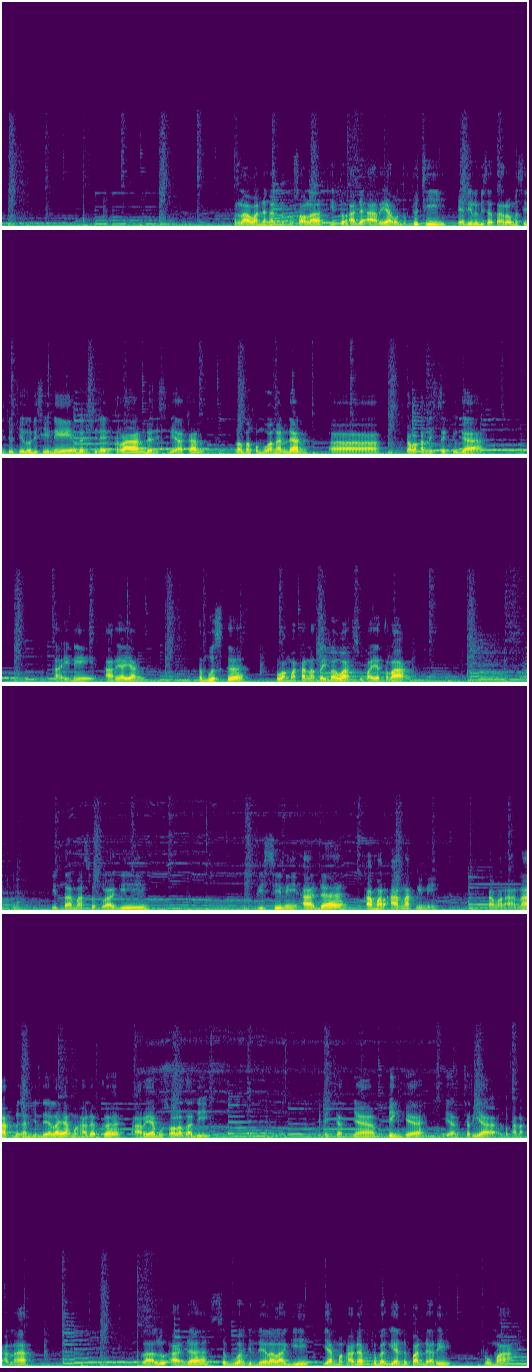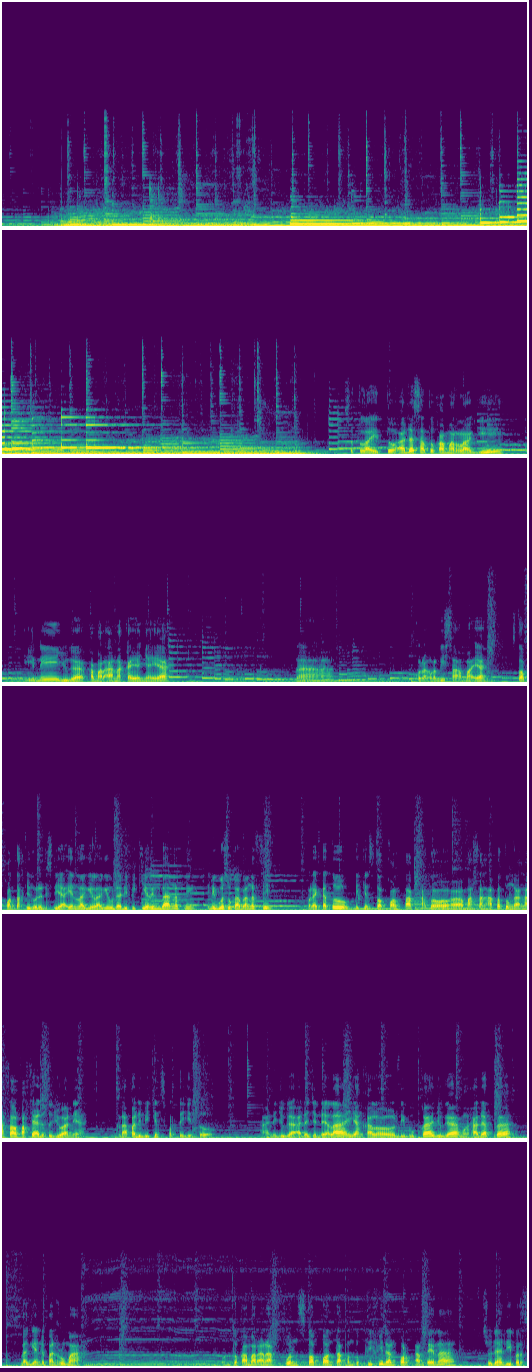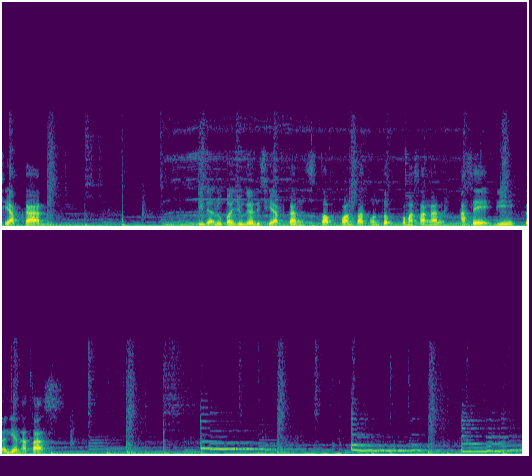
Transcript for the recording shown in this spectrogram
berlawan dengan musola itu ada area untuk cuci. Jadi lu bisa taruh mesin cuci lu di sini, udah disediain keran, udah disediakan lubang pembuangan dan uh, colokan listrik juga. Nah ini area yang tembus ke ruang makan lantai bawah supaya terang. Kita masuk lagi. Di sini ada kamar anak ini kamar anak dengan jendela yang menghadap ke area musola tadi. Ini catnya pink ya, biar ceria untuk anak-anak. Lalu ada sebuah jendela lagi yang menghadap ke bagian depan dari rumah. Itu ada satu kamar lagi. Ini juga kamar anak kayaknya ya. Nah kurang lebih sama ya. Stop kontak juga udah disediain. Lagi-lagi udah dipikirin banget nih. Ini gue suka banget sih. Mereka tuh bikin stop kontak atau uh, masang apa tuh nggak ngasal pasti ada tujuannya. Kenapa dibikin seperti itu? Nah ini juga ada jendela yang kalau dibuka juga menghadap ke bagian depan rumah untuk kamar anak pun stop kontak untuk TV dan port antena sudah dipersiapkan. Tidak lupa juga disiapkan stop kontak untuk pemasangan AC di bagian atas.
